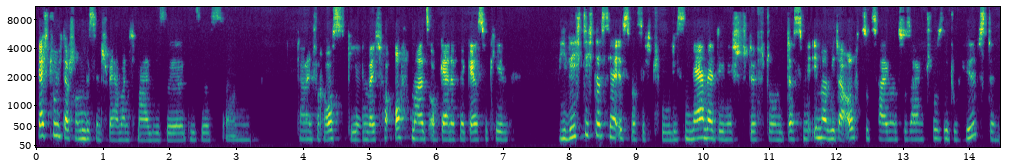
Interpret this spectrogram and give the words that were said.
vielleicht tue ich da schon ein bisschen schwer manchmal, diese, dieses, ähm, da einfach rauszugehen, weil ich oftmals auch gerne vergesse, okay, wie wichtig das ja ist, was ich tue, diesen Mehrwert, den ich stifte und das mir immer wieder aufzuzeigen und zu sagen, Josie, du hilfst den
